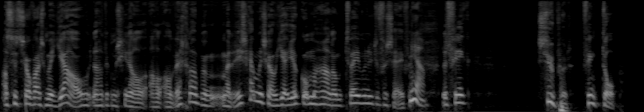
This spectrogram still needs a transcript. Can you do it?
Als het zo was met jou, dan had ik misschien al, al, al weggelopen. Maar dat is helemaal zo. Je, je komt me halen om twee minuten voor zeven. Ja. Dat vind ik super. Vind ik top.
